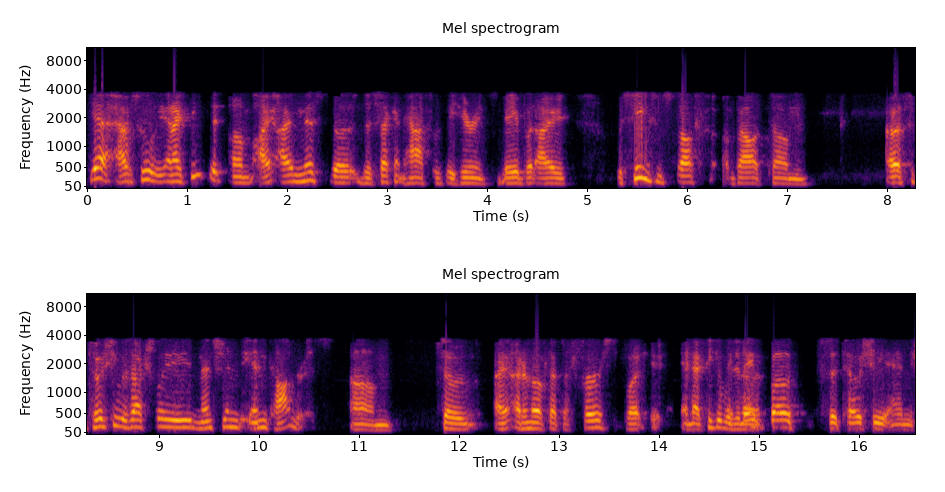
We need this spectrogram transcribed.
Yeah, absolutely. And I think that um, I, I missed the the second half of the hearing today, but I was seeing some stuff about um, uh, Satoshi was actually mentioned in Congress. Um, so I, I, don't know if that's a first, but it, and I think it was I in think a, both Satoshi and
